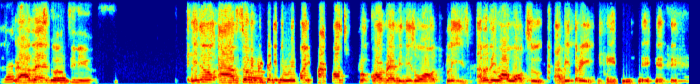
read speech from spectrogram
Let's, Yeah, let's very good. continue. You know, um, Tobi, please take it away before you can cause pro- problem in this world. Please. I don't need one war, two. I'll be three.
